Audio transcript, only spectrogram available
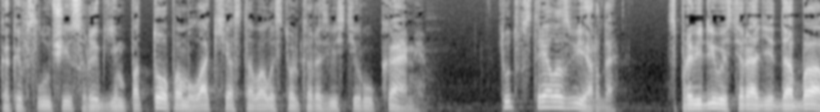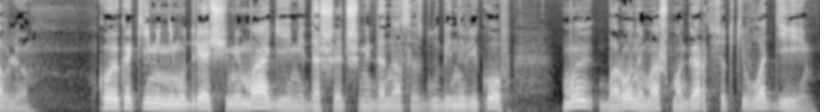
Как и в случае с рыбьим потопом, Лакхе оставалось только развести руками. Тут встряла Зверда. Справедливости ради добавлю. Кое-какими немудрящими магиями, дошедшими до нас из глубины веков, мы, бароны Маш-Магард, все-таки владеем.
